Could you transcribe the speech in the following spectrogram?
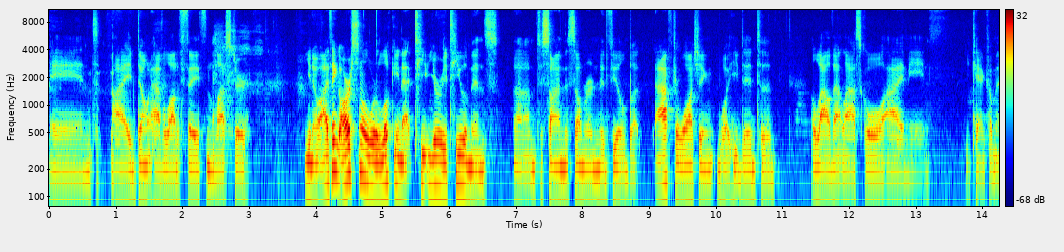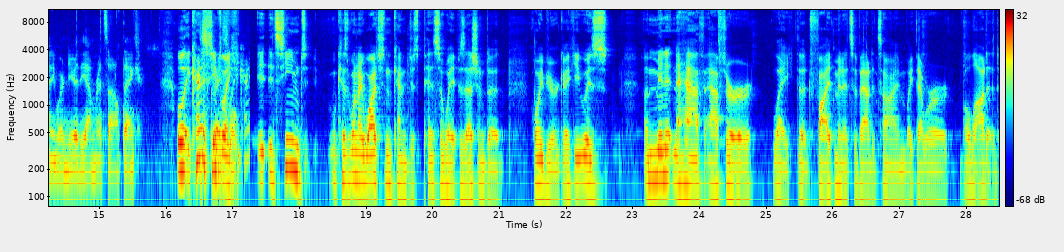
and I don't have a lot of faith in Leicester. You know, I think Arsenal were looking at T- Yuri Tielemans um, to sign this summer in midfield, but after watching what he did to allow that last goal, I mean, you can't come anywhere near the Emirates. I don't think. Well, it kind of seemed like it, it seemed because when I watched him kind of just piss away possession to Højbjerg, like it was a minute and a half after like the five minutes of added time like that were allotted.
